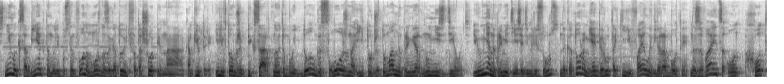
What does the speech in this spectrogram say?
Снимок с объектом или пустым фоном можно заготовить в фотошопе на компьютере. Или в том же PixArt, но это будет долго, сложно и тот же туман, например, ну не сделать. И у меня на примете есть один ресурс, на котором я беру такие файлы для работы. Называется он Hot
